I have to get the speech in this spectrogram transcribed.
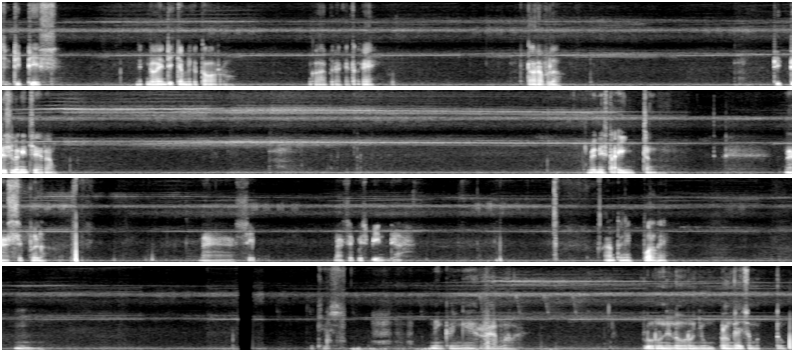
Jadi dis. Nek nggo handicam iki ketara. Nggo HP ra ketok eh. Ketok ora bolo. Didis lengi ceram. Benis tak inceng. Nasib bolo. Nasib. Nasib wis pindah. Antenge pol ya. Hmm. Guys. Ning kringe ramal. Pelurune loro nyumpel nggak iso metu.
